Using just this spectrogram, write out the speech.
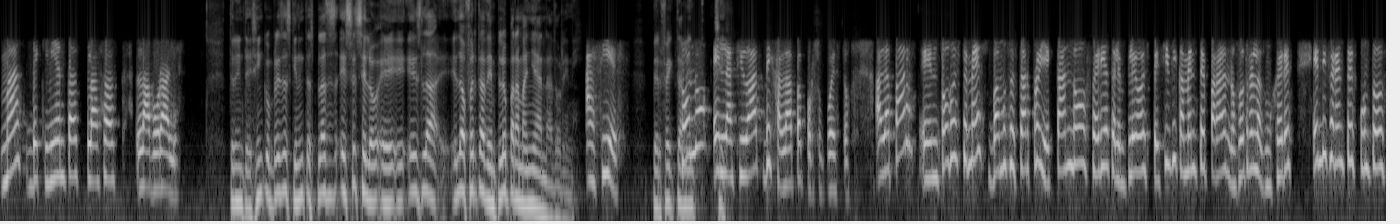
más de 500 plazas laborales. 35 empresas, 500 plazas. Esa es, eh, eh, es, la, es la oferta de empleo para mañana, Doreni. Así es. Perfectamente. Solo en la ciudad de Jalapa, por supuesto. A la par, en todo este mes vamos a estar proyectando ferias del empleo específicamente para nosotras las mujeres en diferentes puntos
